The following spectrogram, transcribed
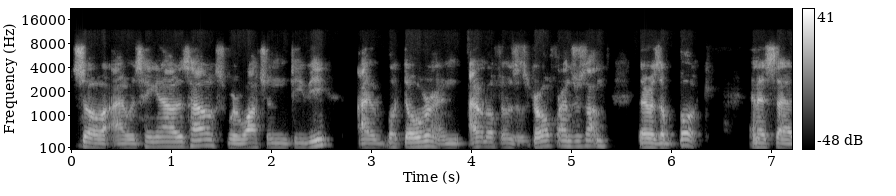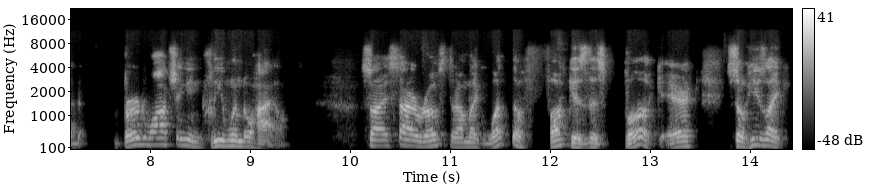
So i was hanging out at his house. We're watching tv i looked over and i don't know if it was his girlfriends or something there was a book and it said bird watching in cleveland ohio so I started roasting. I'm like, what the fuck is this book, Eric? So he's like,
